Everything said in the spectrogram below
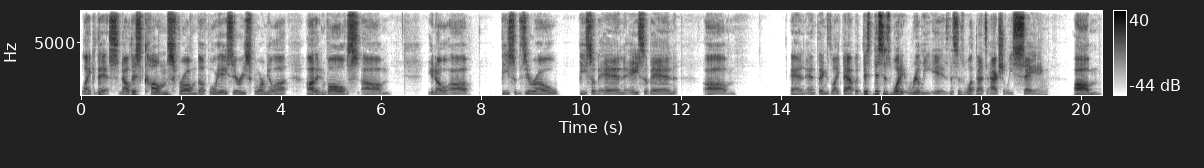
like this. Now, this comes from the Fourier series formula uh, that involves, um, you know, uh, b sub 0, b sub n, a sub n, um, and and things like that. But this this is what it really is. This is what that's actually saying. Um,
